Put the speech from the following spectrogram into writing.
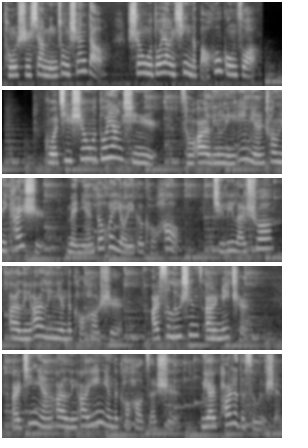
同时向民众宣导生物多样性的保护工作。国际生物多样性日从2001年创立开始，每年都会有一个口号。举例来说，2020年的口号是 “Our solutions are nature”，而今年2021年的口号则是 “We are part of the solution”。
